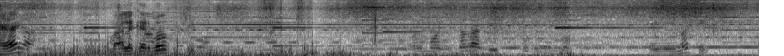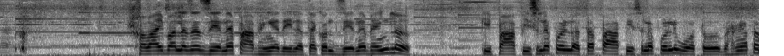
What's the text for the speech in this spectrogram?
হ্যাঁ এই এই মাসে সবাই বলে যে জেনে পা ভেঙে দিল। তখন জেনে ভেঙলো? কি পা পিছলে পড়ল? তা পা পিছলে পড়লে অত ভাঙা তো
